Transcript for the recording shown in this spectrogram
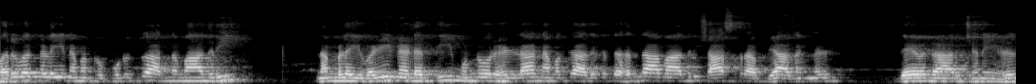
பருவங்களை நமக்கு கொடுத்து அந்த மாதிரி நம்மளை வழி நடத்தி முன்னோர்கள்லாம் நமக்கு அதுக்கு தகுந்த மாதிரி சாஸ்திர அபியாசங்கள் தேவதார்ச்சனைகள்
